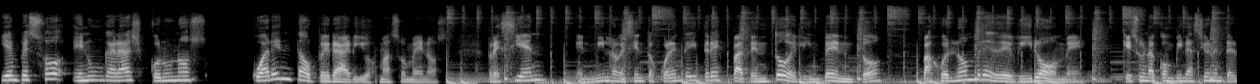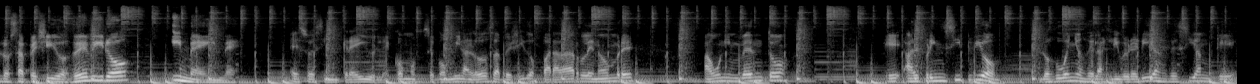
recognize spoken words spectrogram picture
y empezó en un garage con unos 40 operarios más o menos. Recién, en 1943, patentó el invento bajo el nombre de Virome, que es una combinación entre los apellidos de Viró y Meine. Eso es increíble, cómo se combinan los dos apellidos para darle nombre a un invento que al principio los dueños de las librerías decían que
